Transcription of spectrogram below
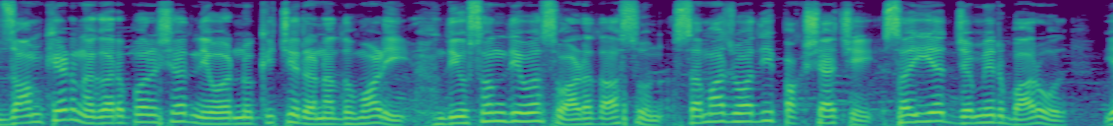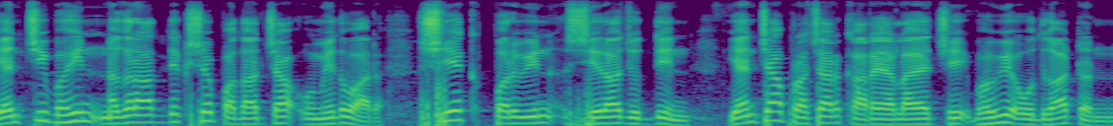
जामखेड नगर परिषद निवडणुकीची रणधुमाळी दिवसेंदिवस वाढत असून समाजवादी पक्षाचे सय्यद जमीर बारोद यांची बहीण नगराध्यक्ष पदाच्या उमेदवार शेख परवीन सिराजुद्दीन यांच्या प्रचार कार्यालयाचे भव्य उद्घाटन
